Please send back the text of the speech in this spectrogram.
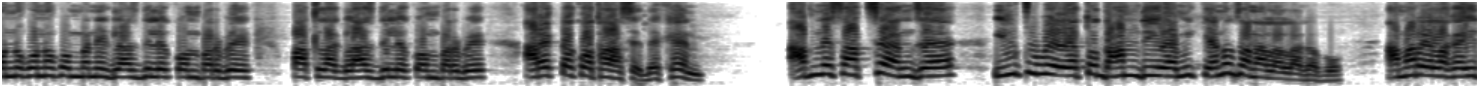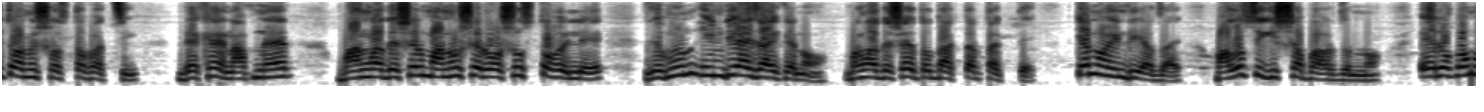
অন্য কোনো কোম্পানির গ্লাস দিলে কম পারবে, পাতলা গ্লাস দিলে কম পারবে। আরেকটা কথা আছে, দেখেন, আপনি চাচ্ছেন যে ইউটিউবে এত দাম দিয়ে আমি কেন জানালা লাগাবো? আমার এলাকায় তো আমি সস্তা পাচ্ছি। দেখেন, আপনার বাংলাদেশের মানুষের অসুস্থ হইলে যেমন ইন্ডিয়ায় যায় কেন? বাংলাদেশে এত ডাক্তার থাকতে। কেন ইন্ডিয়া যায়? ভালো চিকিৎসা পাওয়ার জন্য। এরকম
